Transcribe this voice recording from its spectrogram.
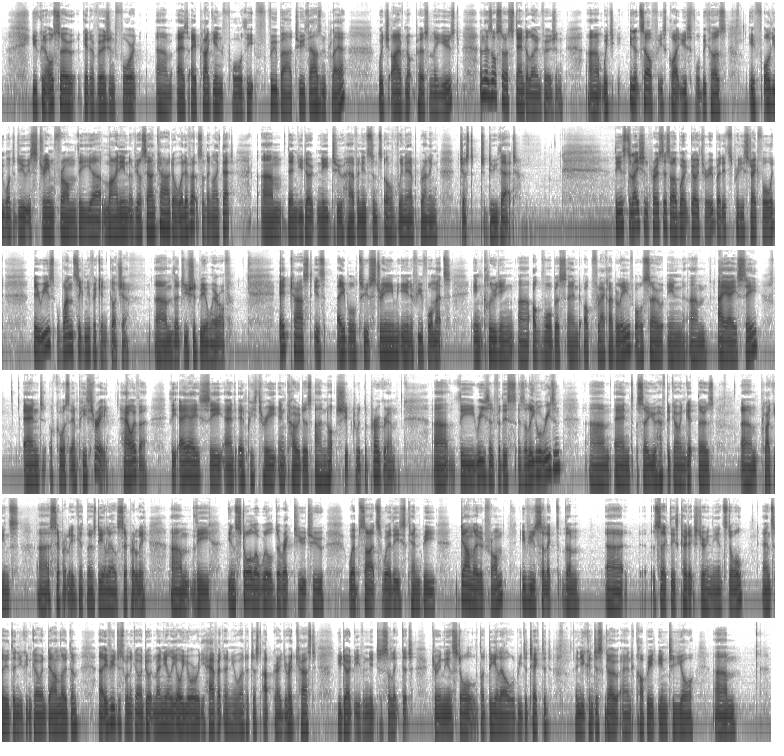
You can also get a version for it um, as a plugin for the foobar 2000 player, which I have not personally used. And there's also a standalone version, uh, which in itself is quite useful because if all you want to do is stream from the uh, line in of your sound card or whatever, something like that, um, then you don't need to have an instance of Winamp running just to do that. The installation process I won't go through, but it's pretty straightforward. There is one significant gotcha um, that you should be aware of. Edcast is able to stream in a few formats, including uh, OggVorbis and OggFLAC, I believe, also in um, AAC, and of course MP3. However, the AAC and MP3 encoders are not shipped with the program. Uh, the reason for this is a legal reason, um, and so you have to go and get those um, plugins uh, separately, get those DLLs separately. Um, the installer will direct you to websites where these can be downloaded from if you select them, uh, select these codecs during the install, and so then you can go and download them. Uh, if you just want to go and do it manually, or you already have it and you want to just upgrade your Edcast, you don't even need to select it during the install. The DLL will be detected, and you can just go and copy it into your um,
